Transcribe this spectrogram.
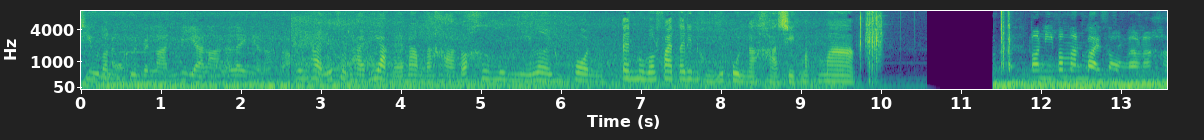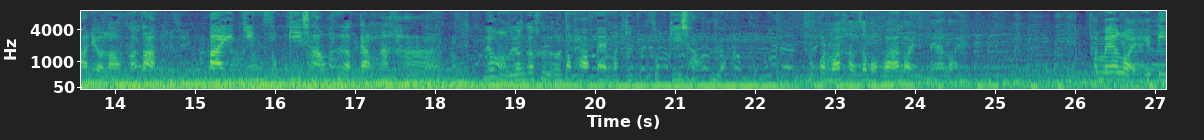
ชิลตอนกลางคืนเป็นร้านเบียร์ร้านอะไรอย่างเงี้ยนะคะมุมถ่ายรูปสุดท้ายที่อยากแนะนำนะคะ ก็คือมุมนี้เลยทุกคน เป็นมุมรถไฟใต้ดินของญี่ปุ่นนะคะชิคมากตอนนี้ประมาณบ่ายสองแล้วนะคะ เดี๋ยวเราก็จะไปกินสุกี้ ช้างเผือกกันนะคะ เรื่องของเรื่องก็คือเออจะพาแฟนมากินสุกี้ช้างเผือก ทุกคนว่าเขาจะบอกว่าอร่อยหรือไม่อร่อย ถ้าไม่อร่อยให้ตี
